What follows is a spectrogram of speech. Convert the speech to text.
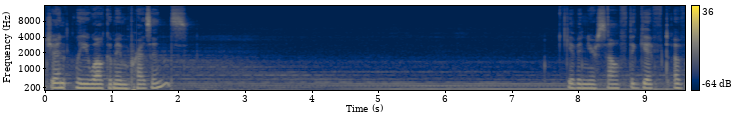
Gently welcoming presence. Giving yourself the gift of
